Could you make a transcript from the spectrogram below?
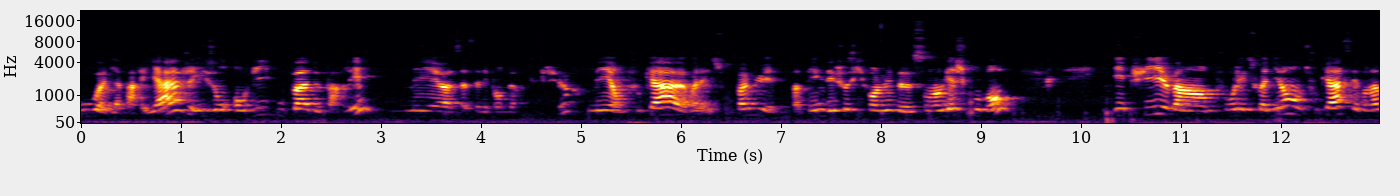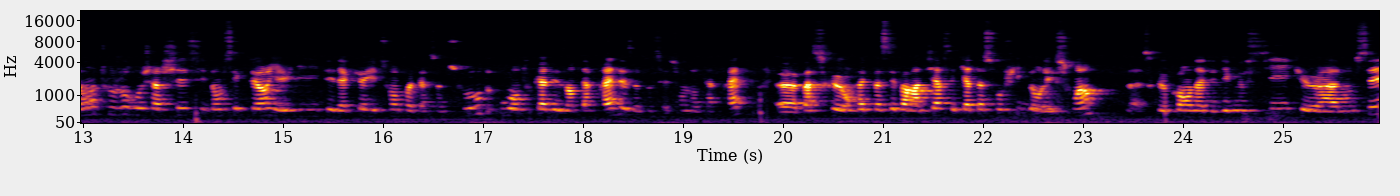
ou à de l'appareillage et ils ont envie ou pas de parler, mais euh, ça, ça dépend de leur culture. Mais en tout cas, euh, voilà, ils ne sont pas muets. Enfin, c'est une des choses qui font enlever de son langage courant. Et puis, euh, ben, pour les soignants, en tout cas, c'est vraiment toujours rechercher si dans le secteur il y a une unité d'accueil et de soins pour les personnes sourdes, ou en tout cas des interprètes, des associations d'interprètes, parce que en fait, passer par un tiers, c'est catastrophique dans les soins. Parce que quand on a des diagnostics euh, à annoncer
